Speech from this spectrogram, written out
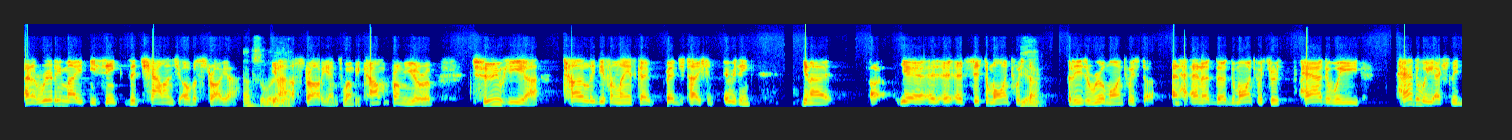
and it really made me think the challenge of Australia Absolutely. you know, Australians, when we come from Europe to here, totally different landscape, vegetation, everything. You know, uh, yeah, it, it, it's just a mind twister. Yeah. It is a real mind twister, and and uh, the the mind twister is how do we how do we actually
